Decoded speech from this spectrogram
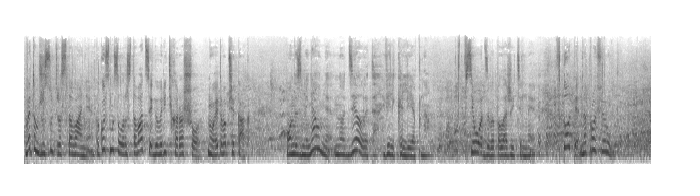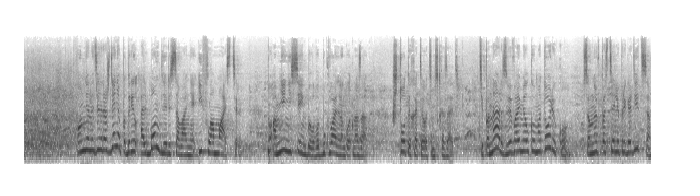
В этом же суть расставания. Какой смысл расставаться и говорить «хорошо»? Ну, это вообще как? Он изменял мне, но делал это великолепно. Все отзывы положительные. В топе на профи.ру. Он мне на день рождения подарил альбом для рисования и фломастеры. Ну, а мне не семь было, вот буквально год назад. Что ты хотел этим сказать? Типа, на, развивай мелкую моторику. Со мной в постели пригодится.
